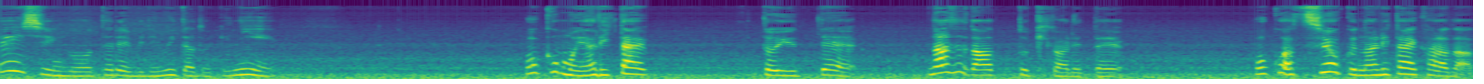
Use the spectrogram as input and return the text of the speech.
ェンシングをテレビで見た時に僕もやりたいと言ってなぜだと聞かれて僕は強くなりたいからだっ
